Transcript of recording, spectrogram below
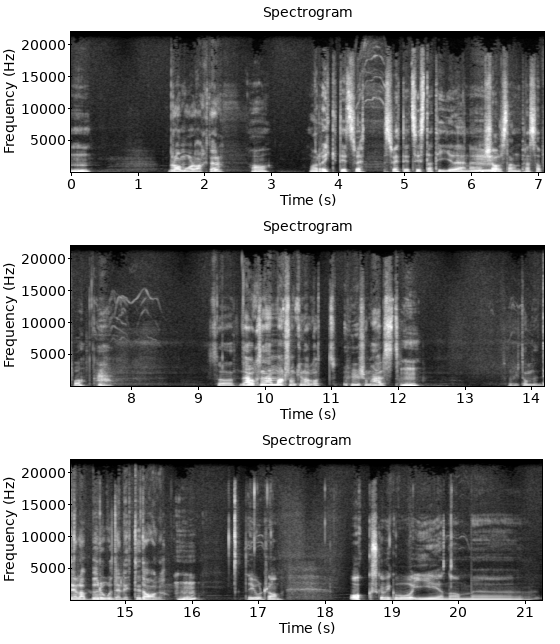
Mm. Bra målvakter. Ja, var riktigt svett, svettigt sista tio där när Mm. Charlestown pressade på. Så det är också en match som kunde ha gått hur som helst. Mm. Så fick de dela broderligt idag. Mm. Det gjorde de. Och ska vi gå igenom eh,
